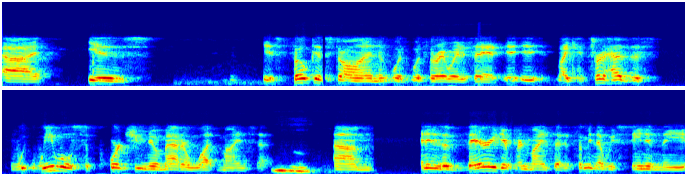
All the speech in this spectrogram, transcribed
uh, is is focused on what, what's the right way to say it? It, it? Like it sort of has this we, will support you no matter what mindset. Mm-hmm. Um, and it is a very different mindset. It's something that we've seen in the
